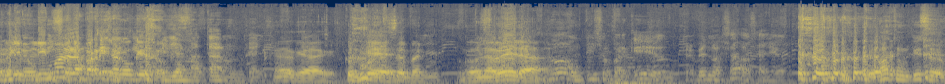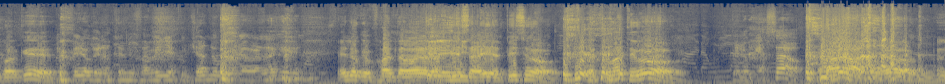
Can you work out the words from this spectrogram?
Un Limón en la parrilla con que queso. Querían matar, muchacho. Claro que. ¿Con qué? Con una vela. No, un piso parqué, un tremendo asado salió. ¿Quemaste un piso de parqué? Espero que no esté mi familia escuchando, porque la verdad que. Es lo que falta ahora ¿Qué la pieza ahí del piso. ¿La quemaste vos? Pero que asado. Ah,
